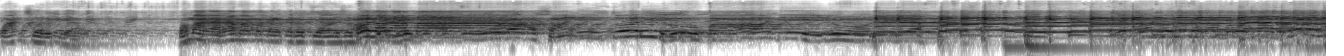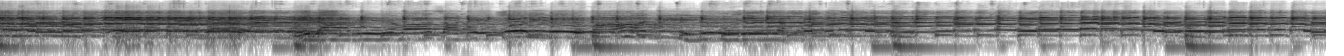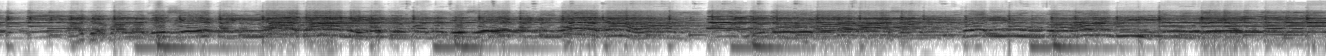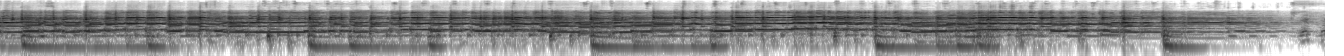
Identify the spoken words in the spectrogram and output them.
પાંચસો રૂપિયા. અમારા રામા મંડળ તરફથી આવે છે. બોલો રામા. સાની ચોરીઓ રે.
